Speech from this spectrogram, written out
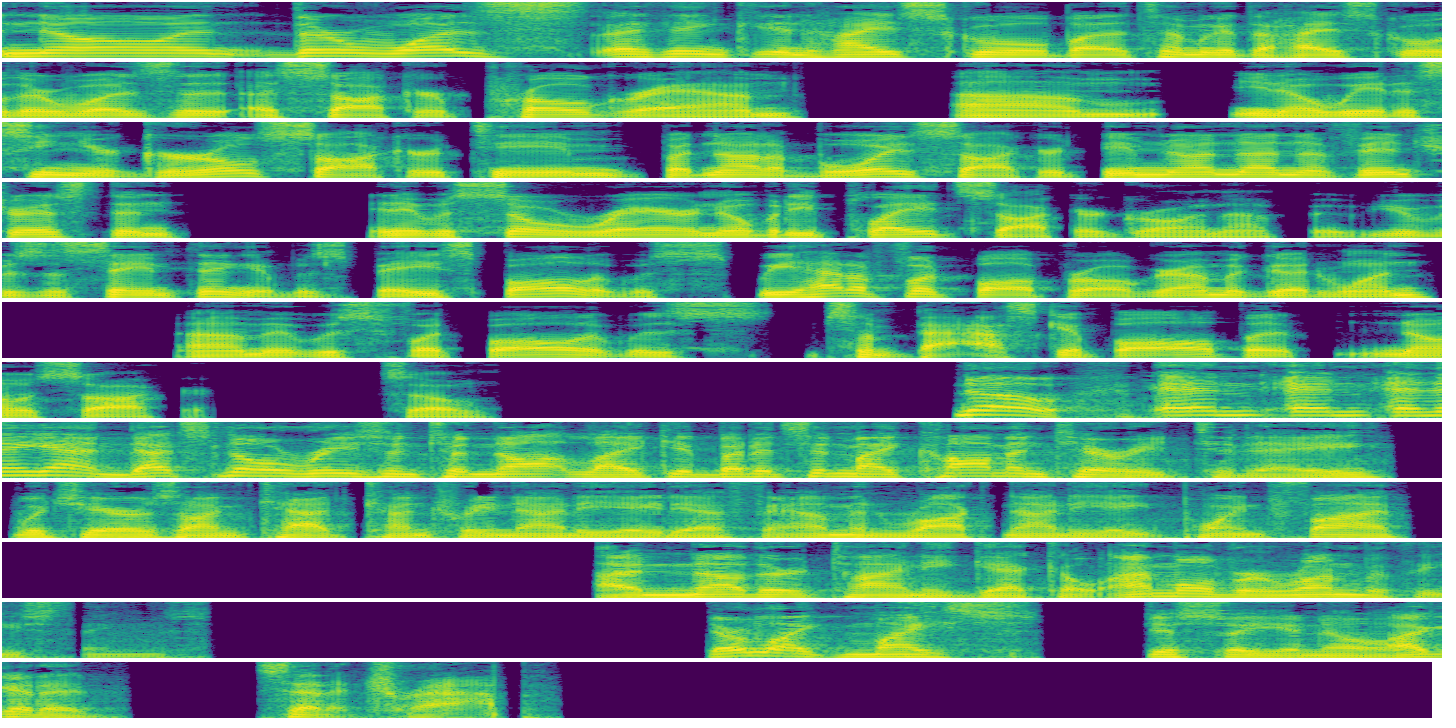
No, and there was, I think, in high school. By the time we got to high school, there was a, a soccer program. Um, you know, we had a senior girls soccer team, but not a boys soccer team. Not, not enough interest, and and it was so rare. Nobody played soccer growing up. It, it was the same thing. It was baseball. It was we had a football program, a good one. Um, it was football. It was some basketball, but no soccer. So No, and and and again, that's no reason to not like it, but it's in my commentary today, which airs on Cat Country 98 FM and Rock 98.5. Another tiny gecko. I'm overrun with these things. They're like mice, just so you know. I got to set a trap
